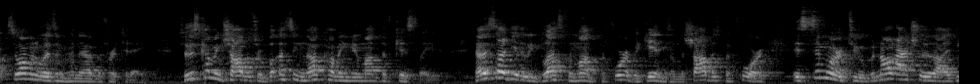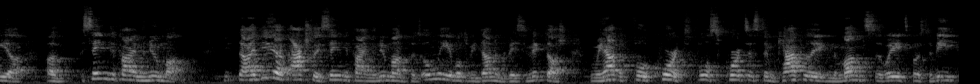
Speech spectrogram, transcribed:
right, so I'm to wisdom from the Rebbe for today. So this coming Shabbos, we're blessing the upcoming new month of Kislev. Now, this idea that we bless the month before it begins, on the Shabbos before, is similar to, but not actually the idea of sanctifying the new month. The idea of actually sanctifying the new month was only able to be done in the Beis HaMikdash when we had the full court, full court system calculating the months the way it's supposed to be.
